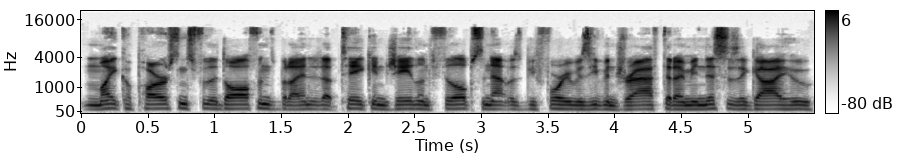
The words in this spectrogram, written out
Micah Parsons for the Dolphins, but I ended up taking Jalen Phillips, and that was before he was even drafted. I mean, this is a guy who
